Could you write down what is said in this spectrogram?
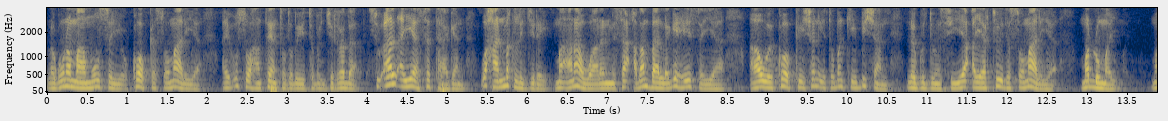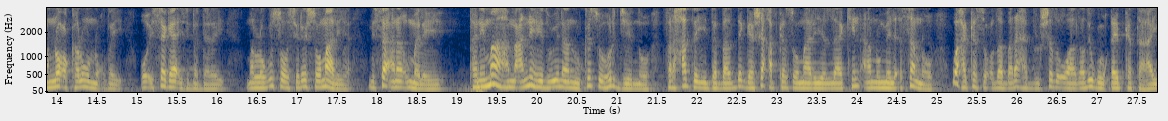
laguna maamuusayo koobka soomaaliya ay u soo hanteen toddobiyo toban jirada su'aal ayaase taagan waxaan maqli jiray ma anaa waalan mise cadan baa laga heesayaa? Aaway koobkii shan iyo tobankii bishan la guddoonsiiyey cayaartooyda soomaaliya? Ma dhumay ma nooc kaluu noqday oo isagaa isbedelay ma lagu soo siray soomaaliya? Mise anaa u maleeyey tani ma aha macnaheedu inaannu ka soo horjeedno farxadda iyo dabaaldegga shacabka soomaaliyeed laakiin aanu milicsanno waxa ka socda baraha bulshada oo aad adigu qayb ka tahay.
